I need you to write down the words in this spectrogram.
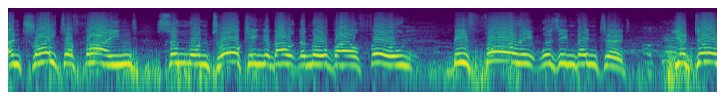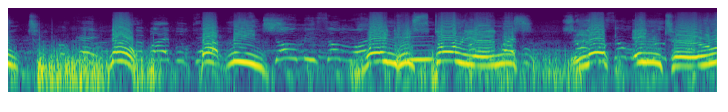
and try to find someone talking about the mobile phone before it was invented. Okay. You don't. Okay. No, the Bible came. that means Show me when historians wrote the Bible. Show look someone who wrote the into Bible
